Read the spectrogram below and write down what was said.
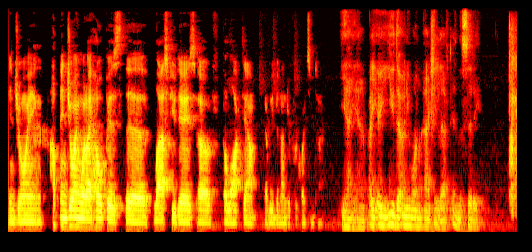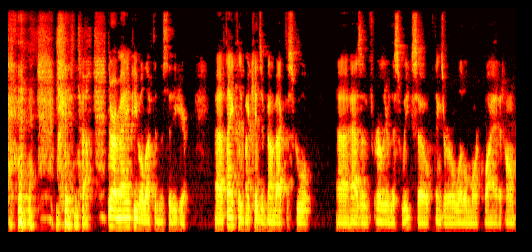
enjoying enjoying what I hope is the last few days of the lockdown that we've been under for quite some time. Yeah, yeah. Are, are you the only one actually left in the city? no, there are many people left in the city here. Uh, thankfully, my kids have gone back to school uh, as of earlier this week, so things are a little more quiet at home.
